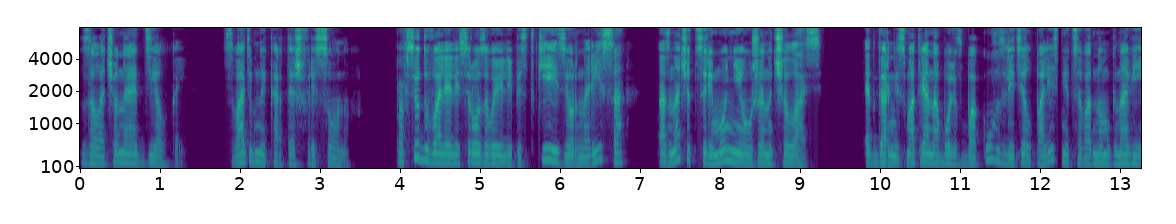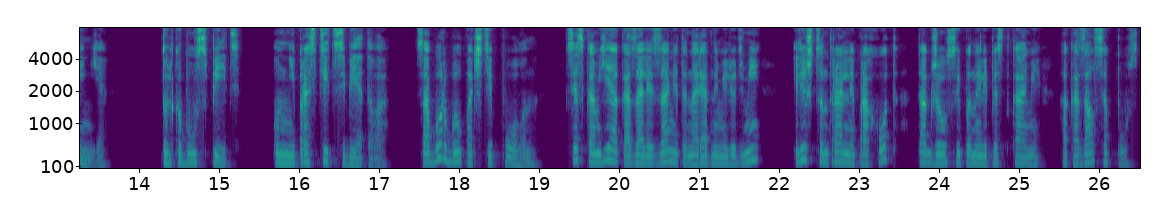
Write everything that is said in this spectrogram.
с золоченой отделкой, свадебный кортеж фрисонов. Повсюду валялись розовые лепестки и зерна риса, а значит, церемония уже началась. Эдгар, несмотря на боль в боку, взлетел по лестнице в одно мгновение. Только бы успеть. Он не простит себе этого. Собор был почти полон. Все скамьи оказались заняты нарядными людьми, и лишь центральный проход, также усыпанный лепестками, оказался пуст.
